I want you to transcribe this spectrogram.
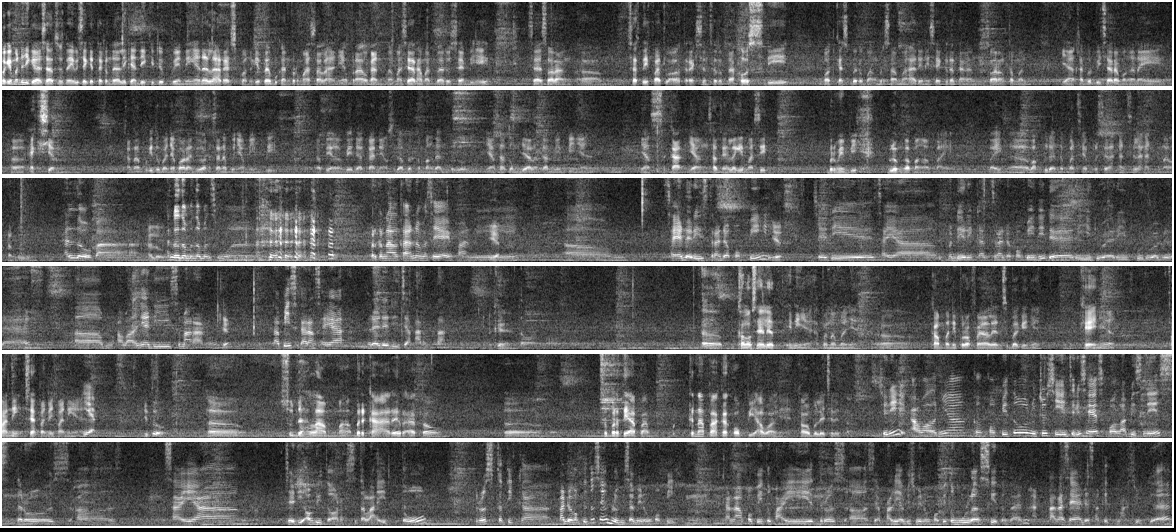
bagaimana jika satu-satunya bisa kita kendalikan di hidup ini adalah respon kita bukan permasalahannya. Perkenalkan, nama saya Rahmat Barus MBA. Saya seorang um, Certified Law Attraction serta host di podcast Berkembang Bersama. Hari ini saya kedatangan seorang teman yang akan berbicara mengenai uh, action. Karena begitu banyak orang di luar sana punya mimpi, tapi yang membedakan yang sudah berkembang dan belum, yang satu menjalankan mimpinya, yang seka, yang satunya lagi masih bermimpi, belum ngapa-ngapain. Baik, uh, waktu dan tempat saya persilahkan, silahkan kenalkan dulu. Halo Pak. Halo. Halo teman-teman semua. Perkenalkan nama saya Evani. Iya. Um, saya dari Strada Coffee. Yes. Jadi saya mendirikan Strada Coffee ini dari 2012. Um, awalnya di Semarang. Ya. Tapi sekarang saya berada di Jakarta. Oke. Gitu. Eh, kalau saya lihat ini ya apa namanya eh, company profile dan sebagainya, kayaknya Fani, saya panggil Fani ya. Iya. Itu eh, sudah lama berkarir atau eh, seperti apa? Kenapa ke kopi awalnya? Kalau boleh cerita. Jadi awalnya ke kopi itu lucu sih. Jadi saya sekolah bisnis, terus eh, saya jadi auditor setelah itu. Terus ketika pada waktu itu saya belum bisa minum kopi karena kopi itu pahit. Terus eh, setiap kali habis minum kopi itu mules gitu kan. Karena saya ada sakit emas juga.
